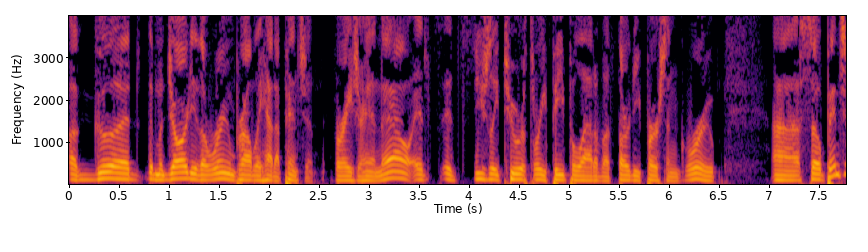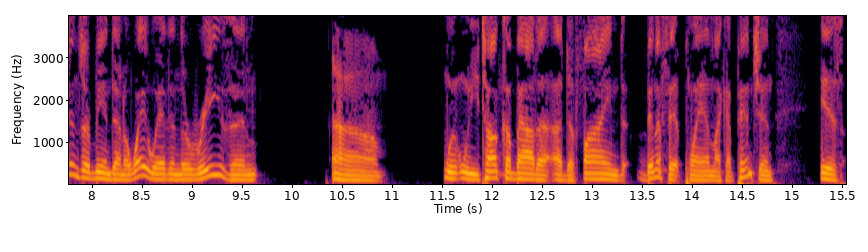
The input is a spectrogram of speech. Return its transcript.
a good the majority of the room probably had a pension. If I raise your hand now, it's it's usually two or three people out of a 30 person group. Uh, so pensions are being done away with, and the reason, um, when, when you talk about a, a defined benefit plan like a pension, is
